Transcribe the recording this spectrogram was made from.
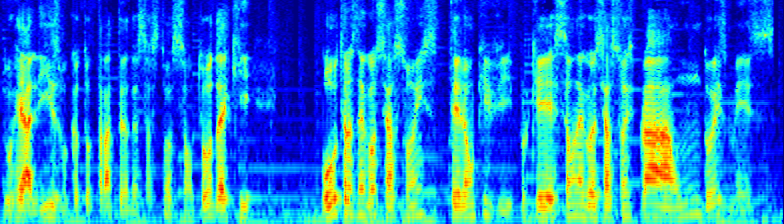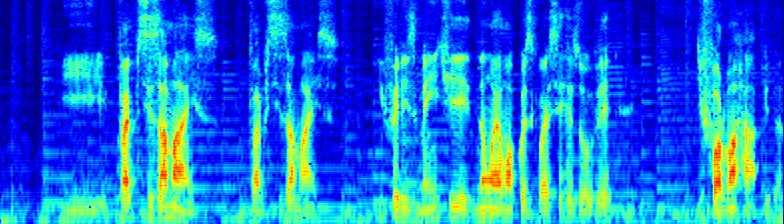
do realismo que eu estou tratando essa situação toda, é que outras negociações terão que vir, porque são negociações para um, dois meses. E vai precisar mais. Vai precisar mais. Infelizmente, não é uma coisa que vai se resolver de forma rápida.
